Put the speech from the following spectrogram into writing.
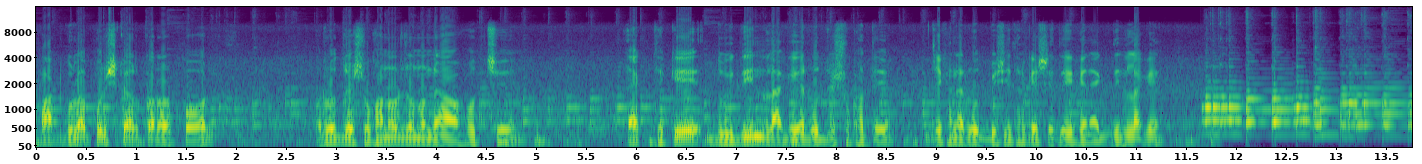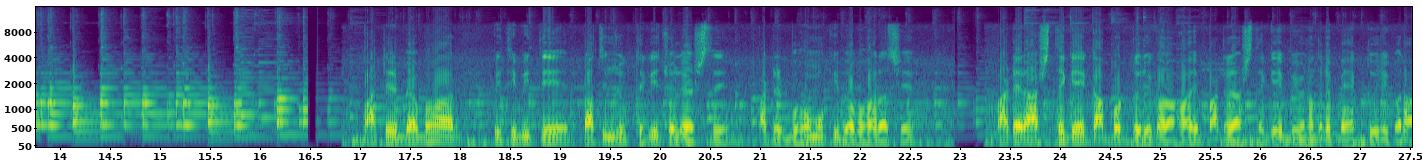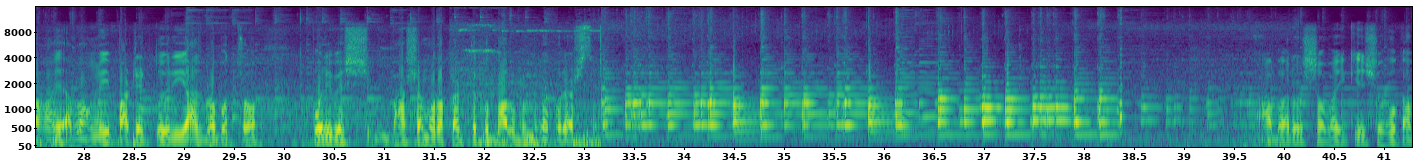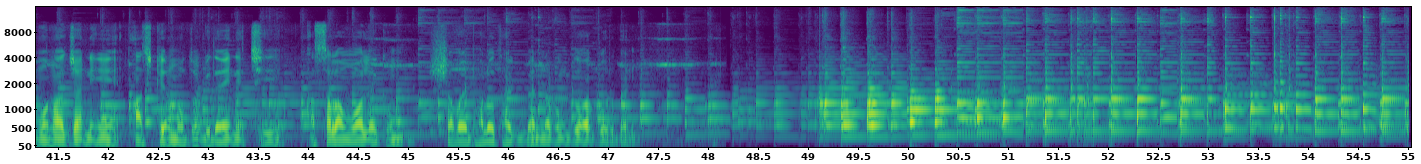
পাটগুলা পরিষ্কার করার পর রোদ্রে শুকানোর জন্য নেওয়া হচ্ছে। এক থেকে দুই দিন লাগে রোদ্রে শুকাতে। যেখানে রোদ বেশি থাকে, সেতে এখানে একদিন লাগে। পাটের ব্যবহার পৃথিবীতে প্রাচীন যুগ থেকেই চলে আসছে। পাটের বহুমুখী ব্যবহার আছে। পাটের আঁশ থেকে কাপড় তৈরি করা হয়। পাটের আঁশ থেকে বিভিন্ন ধরনের ব্যাগ তৈরি করা হয় এবং এই পাটের তৈরি আসবাবপত্র পরিবেশ ভারসাম্য রক্ষার্থে খুব ভালো ভূমিকা করে আসছে। আবারও সবাইকে শুভকামনা জানিয়ে আজকের মতো বিদায় নিচ্ছি। আসসালামু আলাইকুম। সবাই ভালো থাকবেন এবং দোয়া করবেন।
